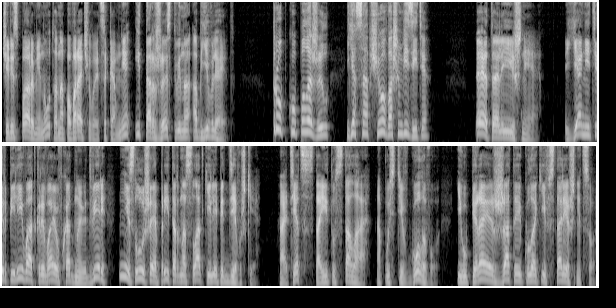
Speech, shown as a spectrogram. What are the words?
Через пару минут она поворачивается ко мне и торжественно объявляет. «Трубку положил. Я сообщу о вашем визите». «Это лишнее». Я нетерпеливо открываю входную дверь, не слушая приторно-сладкий лепет девушки. Отец стоит у стола, опустив голову и упирая сжатые кулаки в столешницу.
